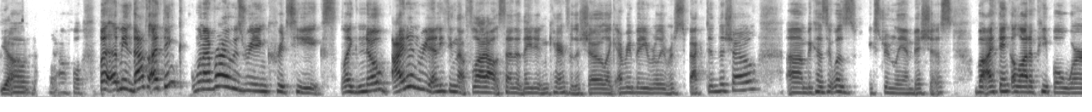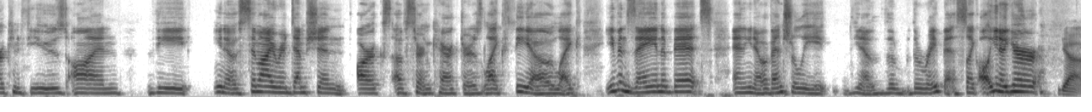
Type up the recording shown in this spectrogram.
yeah oh, awful. But I mean that's I think whenever I was reading critiques, like no I didn't read anything that flat out said that they didn't care for the show. Like everybody really respected the show um, because it was extremely ambitious. But I think a lot of people were confused on the you know semi redemption arcs of certain characters like Theo like even Zane a bit and you know eventually you know the the rapist like all you know you're yeah.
